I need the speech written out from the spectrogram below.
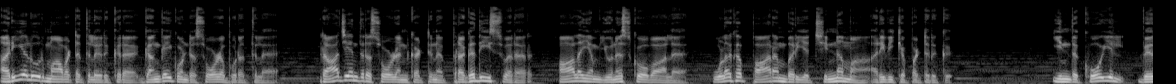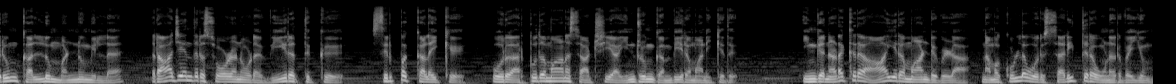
அரியலூர் மாவட்டத்தில் இருக்கிற கங்கை கொண்ட சோழபுரத்துல ராஜேந்திர சோழன் கட்டின பிரகதீஸ்வரர் ஆலயம் யுனெஸ்கோவால உலக பாரம்பரிய சின்னமா அறிவிக்கப்பட்டிருக்கு. இந்த கோயில் வெறும் கல்லும் மண்ணும் இல்ல ராஜேந்திர சோழனோட வீரத்துக்கு சிற்பக்கலைக்கு ஒரு அற்புதமான சாட்சியா இன்றும் கம்பீரமா நிக்குது இங்க நடக்கிற ஆயிரம் ஆண்டு விழா நமக்குள்ள ஒரு சரித்திர உணர்வையும்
